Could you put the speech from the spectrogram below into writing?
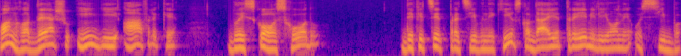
Бангладешу, Індії, Африки, Близького Сходу. Дефіцит працівників складає 3 мільйони осіб.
